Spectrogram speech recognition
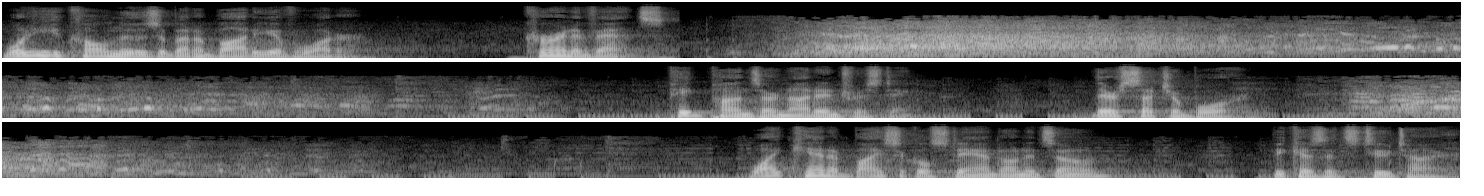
What do you call news about a body of water? Current events. Pig puns are not interesting. They're such a bore. Why can't a bicycle stand on its own? Because it's too tired.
